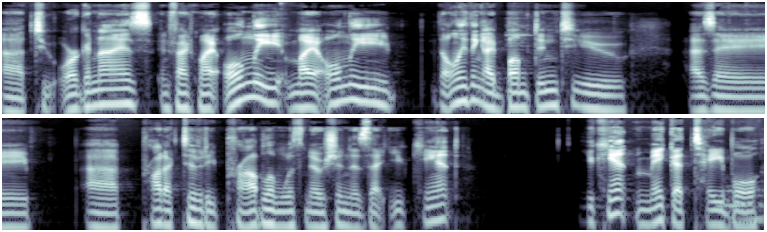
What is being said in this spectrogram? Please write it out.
uh, to organize. In fact, my only my only the only thing I bumped into as a uh, productivity problem with Notion is that you can't you can't make a table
